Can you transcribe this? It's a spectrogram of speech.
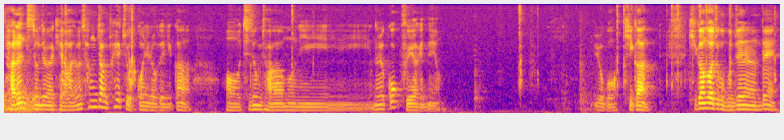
다른 지정자문과 계약하면 상장 폐지 요건이라고 되니까 어, 지정자문인을 꼭 구해야겠네요. 요거 기간 기간 가지고 문제 내는데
